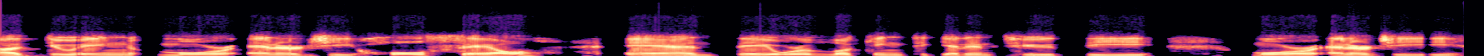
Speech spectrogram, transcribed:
uh, doing more energy wholesale, and they were looking to get into the more energy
